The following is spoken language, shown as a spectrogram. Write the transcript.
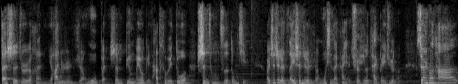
但是就是很遗憾，就是人物本身并没有给他特别多深层次的东西。而且这个雷神这个人物现在看也确实是太悲剧了。虽然说他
